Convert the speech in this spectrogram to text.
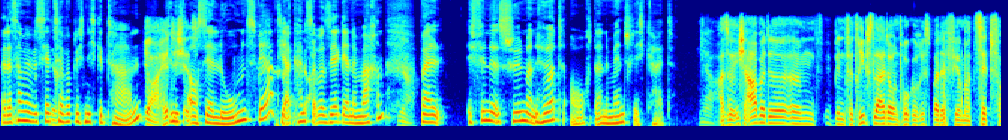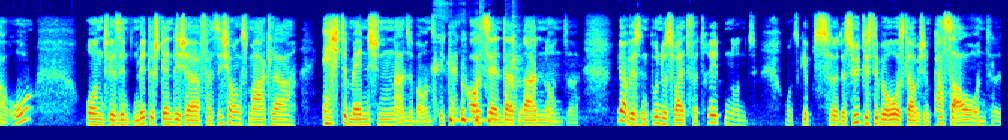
Weil das haben wir bis jetzt ja, ja wirklich nicht getan. Ja, hätte Finde ich, ich auch sehr lobenswert. Ja, kannst ja. aber sehr gerne machen, ja. weil ich finde es schön, man hört auch deine Menschlichkeit. Ja, also ich arbeite, ähm, bin Vertriebsleiter und Prokurist bei der Firma ZVO und wir sind ein mittelständischer Versicherungsmakler, echte Menschen, also bei uns liegt kein Callcenter dran und äh, ja, wir sind bundesweit vertreten und uns gibt's äh, das südlichste Büro ist glaube ich in Passau und äh,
